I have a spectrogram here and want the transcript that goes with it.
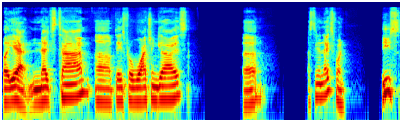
But yeah, next time. Uh, thanks for watching, guys. Uh, I'll see you next one. Peace.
